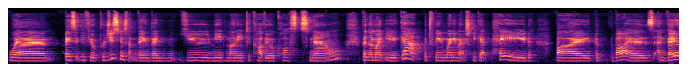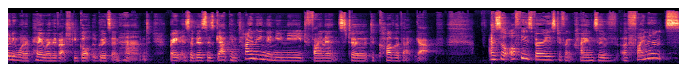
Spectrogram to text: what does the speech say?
where basically if you're producing something, then you need money to cover your costs now. But there might be a gap between when you actually get paid by the, the buyers and they only want to pay when they've actually got the goods in hand, right? And so there's this gap in timing and you need finance to, to cover that gap. And so, of these various different kinds of, of finance,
